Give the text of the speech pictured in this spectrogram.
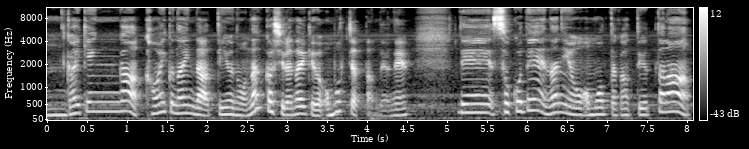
うん、外見が可愛くないんだっていうのをなんか知らないけど思っちゃったんだよね。でそこで何を思ったかって言ったら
